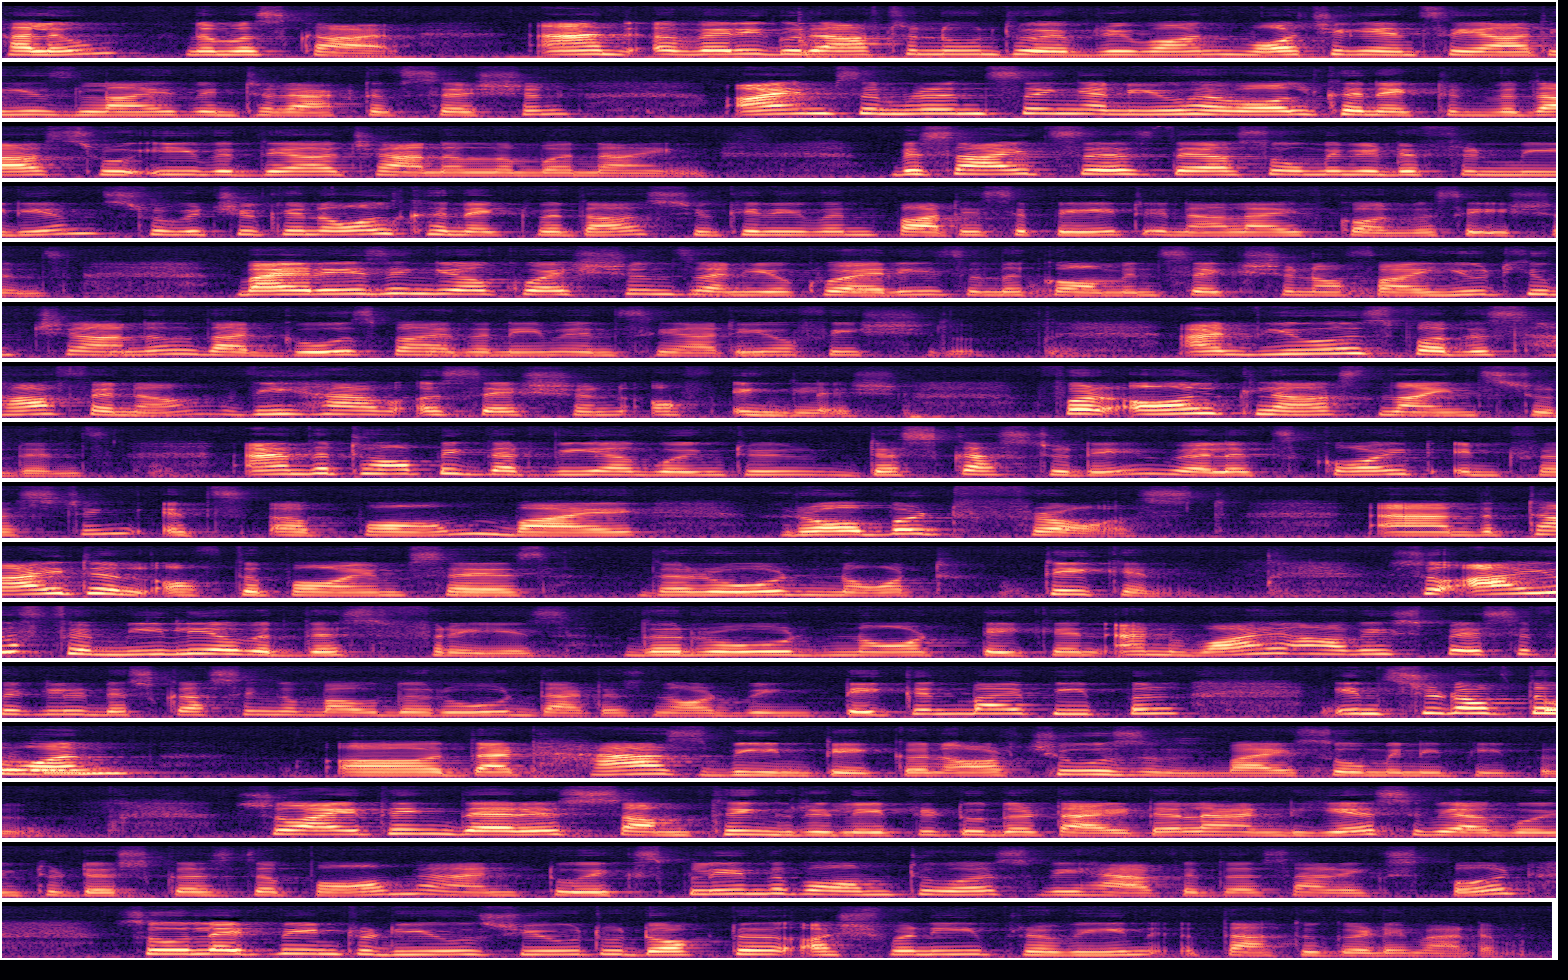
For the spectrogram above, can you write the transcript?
Hello, Namaskar, and a very good afternoon to everyone watching NCERT's live interactive session. I am Simran Singh, and you have all connected with us through eVidya channel number 9. Besides this, there are so many different mediums through which you can all connect with us. You can even participate in our live conversations by raising your questions and your queries in the comment section of our YouTube channel that goes by the name NCRT Official. And viewers, for this half an hour, we have a session of English for all class 9 students. And the topic that we are going to discuss today well it's quite interesting. It's a poem by Robert Frost. And the title of the poem says the road not taken. So are you familiar with this phrase the road not taken and why are we specifically discussing about the road that is not being taken by people instead of the one uh, that has been taken or chosen by so many people. So, I think there is something related to the title and yes we are going to discuss the poem and to explain the poem to us we have with us our expert. So, let me introduce you to Dr. Ashwani Praveen Tatugade madam.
